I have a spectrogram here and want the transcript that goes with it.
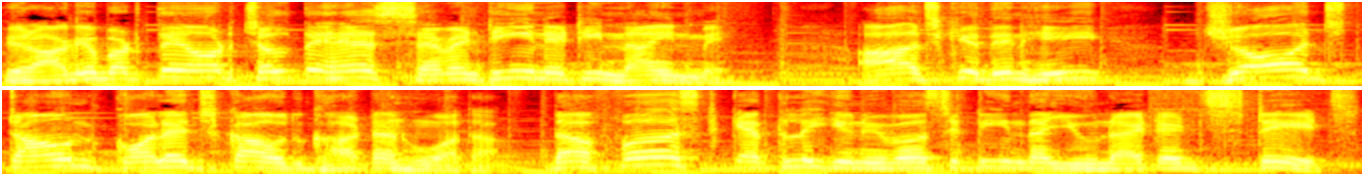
फिर आगे बढ़ते हैं और चलते हैं 1789 में। आज के दिन ही जॉर्ज टाउन कॉलेज का उद्घाटन हुआ था। The first Catholic university in the United States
